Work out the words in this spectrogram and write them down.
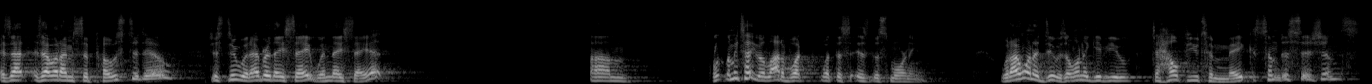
Is that, is that what I'm supposed to do? Just do whatever they say when they say it? Um, let me tell you a lot of what, what this is this morning. What I want to do is I want to give you, to help you to make some decisions.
